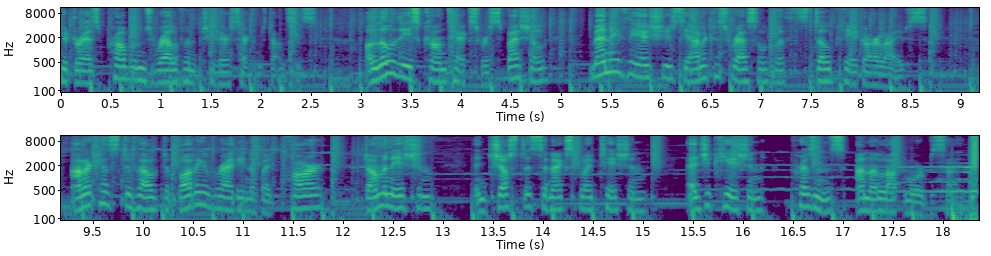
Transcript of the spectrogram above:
to address problems relevant to their circumstances. Although these contexts were special, many of the issues the anarchists wrestled with still plague our lives. Anarchists developed a body of writing about power, domination, injustice and exploitation, education, prisons, and a lot more besides.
